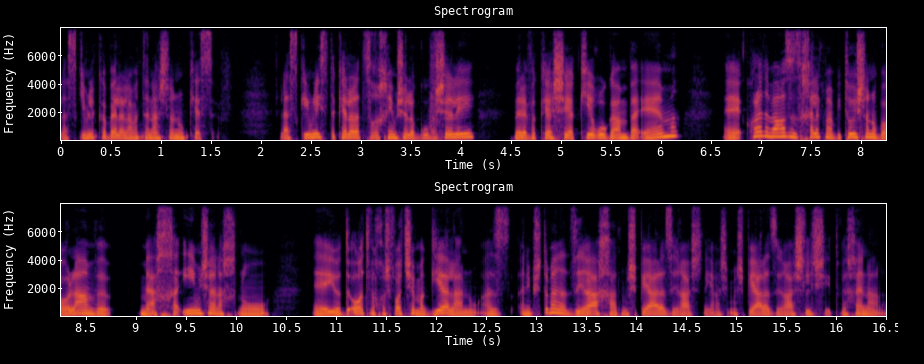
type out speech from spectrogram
להסכים לקבל על המתנה שלנו כסף, להסכים להסתכל על הצרכים של הגוף שלי ולבקש שיכירו גם בהם, אה, כל הדבר הזה זה חלק מהביטוי שלנו בעולם ומהחיים שאנחנו אה, יודעות וחושבות שמגיע לנו. אז אני פשוט אומרת, זירה אחת משפיעה על הזירה השנייה, שמשפיעה על הזירה השלישית וכן הלאה.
